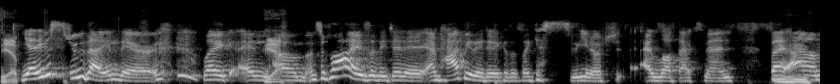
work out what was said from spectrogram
Yep. yeah, they just threw that in there. like, and Yeah. um, I'm surprised that they did it. I'm happy they did it because it's like, yes, you know, I love X Men. But Mm-hmm. um,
